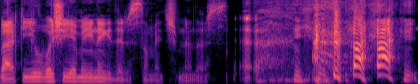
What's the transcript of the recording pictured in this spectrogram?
Belki yılbaşı yemeğine gideriz Samet'ciğim ne dersin?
